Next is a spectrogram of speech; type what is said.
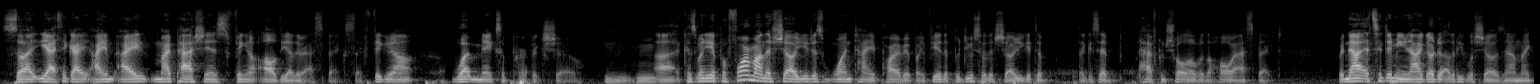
so I, yeah, I think I, I, I my passion is figuring out all the other aspects, like figuring out what makes a perfect show. Because when you perform on the show, you're just one tiny part of it. But if you're the producer of the show, you get to, like I said, have control over the whole aspect. But now it's into me, and I go to other people's shows, and I'm like,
